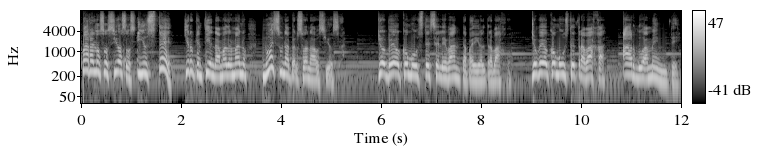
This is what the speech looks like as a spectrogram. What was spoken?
Para los ociosos. Y usted, quiero que entienda, amado hermano, no es una persona ociosa. Yo veo cómo usted se levanta para ir al trabajo. Yo veo cómo usted trabaja arduamente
